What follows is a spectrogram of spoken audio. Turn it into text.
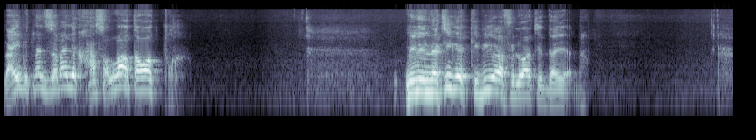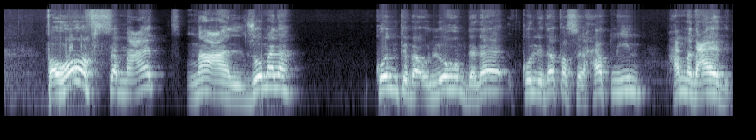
لعيبة نادي الزمالك حصل لها توتر. من النتيجة الكبيرة في الوقت الضيق ده. فهو في السماعات مع الزملاء كنت بقول لهم ده ده كل ده تصريحات مين؟ محمد عادل.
